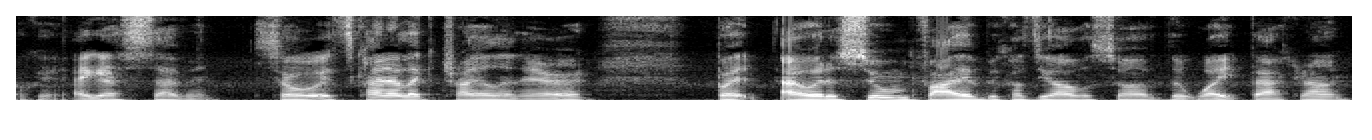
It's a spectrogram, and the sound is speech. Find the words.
Okay, I guess seven. So it's kind of like trial and error, but I would assume five because you also have the white background.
